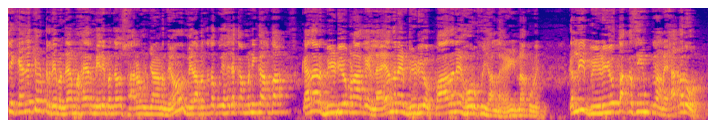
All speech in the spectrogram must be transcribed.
ਤੇ ਕਹਿੰਦੇ ਝੋਟੇ ਦੇ ਬੰਦੇ ਮੈਂ ਕਿਹਾ ਯਾਰ ਮੇਰੇ ਬੰਦਾ ਨੂੰ ਸਾਰਿਆਂ ਨੂੰ ਜਾਣਦੇ ਹੋ, ਮੇਰਾ ਬੰਦਾ ਤਾਂ ਕੋਈ ਇਹੋ ਜਿਹਾ ਕੰਮ ਨਹੀਂ ਕਰਦਾ। ਕਹਿੰਦਾ ਯਾਰ ਵੀਡੀਓ ਬਣਾ ਕੇ ਲੈ ਜਾਂਦੇ ਨੇ, ਵੀਡੀਓ ਪਾ ਦਿੰਦੇ ਹੋਰ ਕੋਈ ਹੱਲ ਹੈ ਇਹਨਾਂ ਕੋਲੇ। ਕੱਲੀ ਵੀਡੀਓ ਤੱਕ ਸੀਮਤ ਨਾ ਰਿਹਾ ਕਰੋ।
